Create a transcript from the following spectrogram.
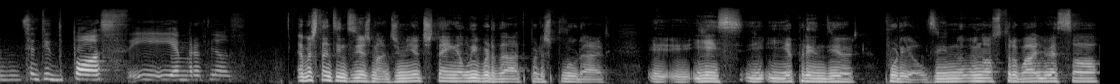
um, sentido de posse e, e, é maravilhoso. É bastante entusiasmado. Os miúdos têm a liberdade para explorar e, e, e aprender por eles. E no, o nosso trabalho é só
